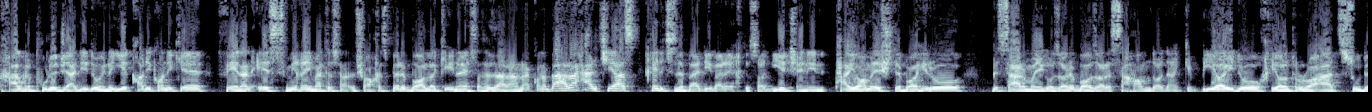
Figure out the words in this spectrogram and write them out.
خلق پول جدید و اینا یه کاری کنه که فعلا اسمی قیمت شاخص بره بالا که اینا احساس ضرر نکنه. به هر هرچی هست خیلی چیز بدی برای اقتصاد. یه چنین پیام اشتباهی رو به سرمایه گذار بازار سهام دادن که بیایید و خیالتون راحت سود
